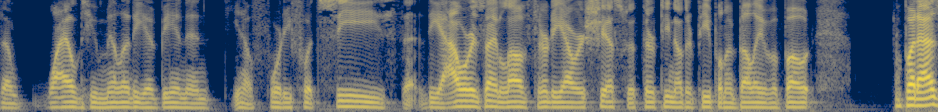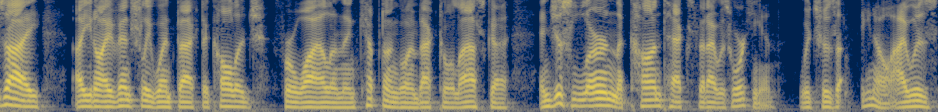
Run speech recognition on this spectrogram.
the wild humility of being in, you know, 40 foot seas, the, the hours I love, 30 hour shifts with 13 other people in the belly of a boat. But as I, uh, you know, I eventually went back to college for a while and then kept on going back to Alaska and just learned the context that I was working in which was, you know, I was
